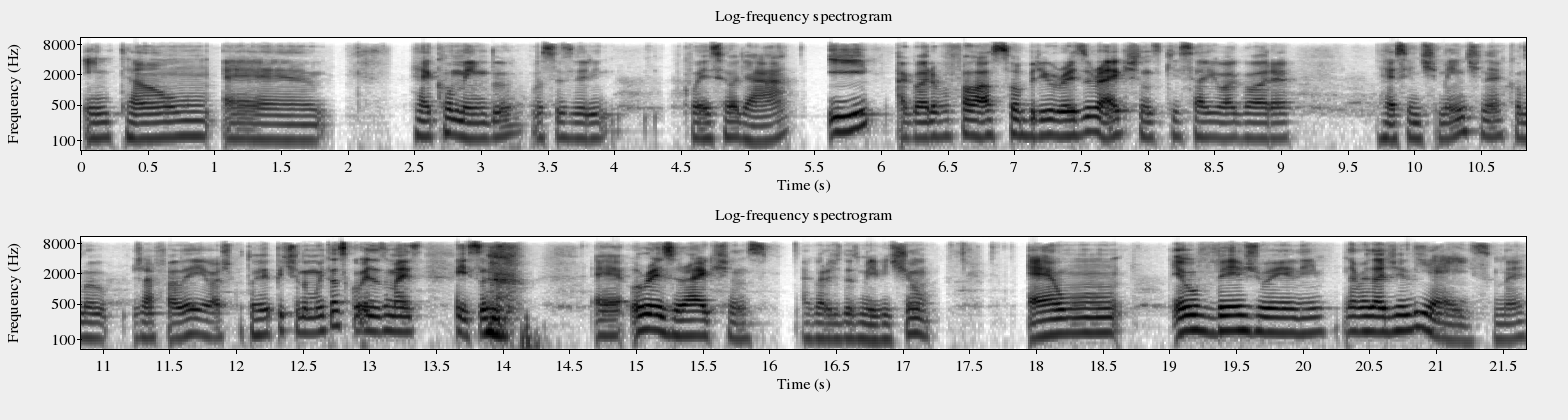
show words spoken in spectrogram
Então, é, recomendo vocês verem com esse olhar. E agora eu vou falar sobre o Resurrections, que saiu agora recentemente, né? Como eu já falei, eu acho que eu tô repetindo muitas coisas, mas é isso. É, o Resurrections, agora de 2021, é um. Eu vejo ele. Na verdade, ele é isso, né?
